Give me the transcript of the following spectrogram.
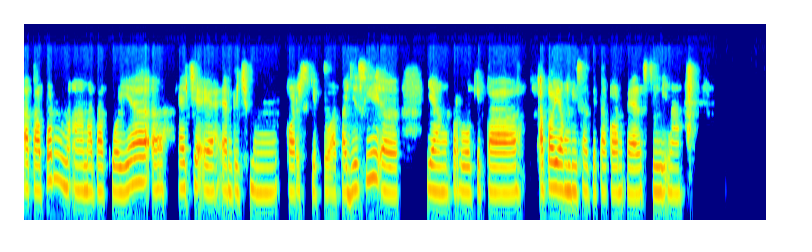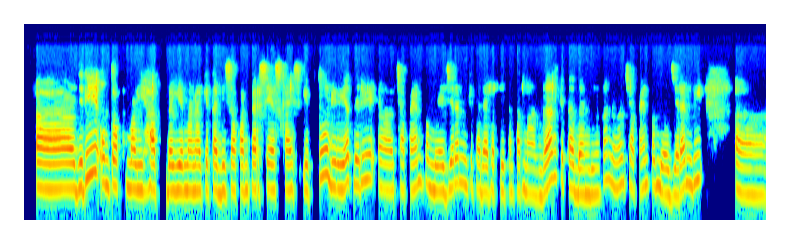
ataupun uh, mata kuliah uh, eh, EC ya enrichment course gitu apa aja sih uh, yang perlu kita atau yang bisa kita konversi. Nah, Uh, jadi untuk melihat bagaimana kita bisa konversi SKS itu dilihat dari uh, capaian pembelajaran yang kita dapat di tempat magang kita bandingkan dengan capaian pembelajaran di uh,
